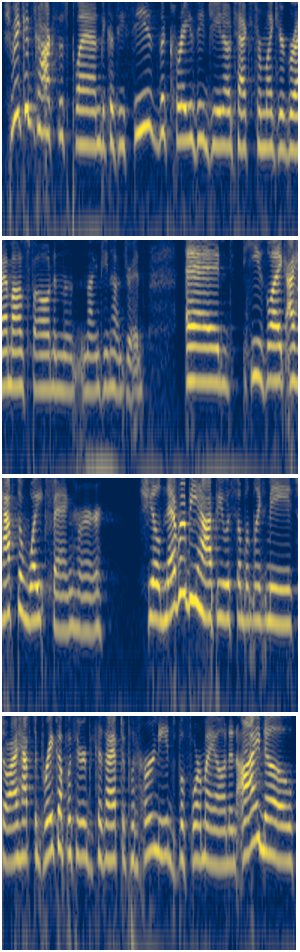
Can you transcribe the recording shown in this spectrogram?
Schmidt concocts this plan because he sees the crazy Gino text from like your grandma's phone in the 1900s, and he's like, "I have to white fang her. She'll never be happy with someone like me, so I have to break up with her because I have to put her needs before my own." And I know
